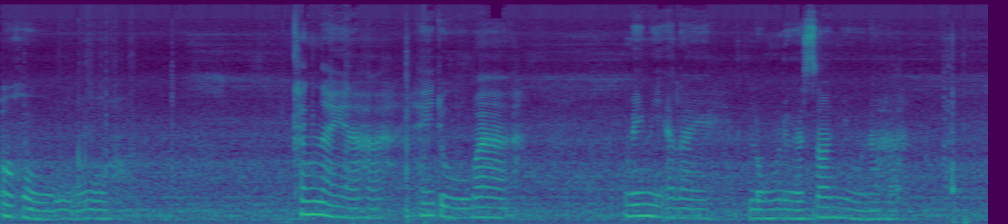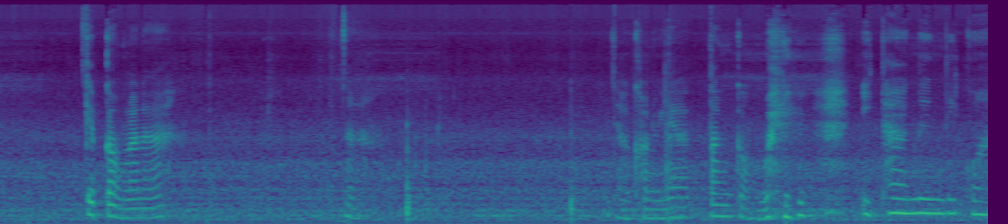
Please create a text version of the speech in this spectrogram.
โอ้โห ข้างในนะคะ ให้ดูว่าไม่มีอะไร หลงเหลือซ่อนอยู่นะคะ เก็บกล่องแล้วนะอะเดี๋ยวขออนุญาตตั้งกล่องไว้ อีกทางหนึ่งดีกว่า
